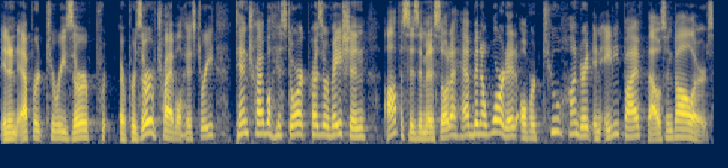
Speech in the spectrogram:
In an effort to reserve, preserve tribal history, 10 tribal historic preservation offices in Minnesota have been awarded over $285,000.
